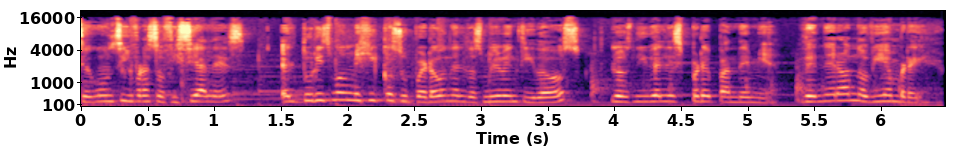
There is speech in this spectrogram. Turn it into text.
Según cifras oficiales, el turismo en México superó en el 2022 los niveles pre-pandemia. De enero a noviembre,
